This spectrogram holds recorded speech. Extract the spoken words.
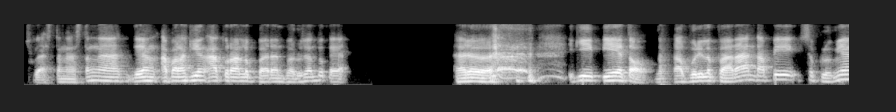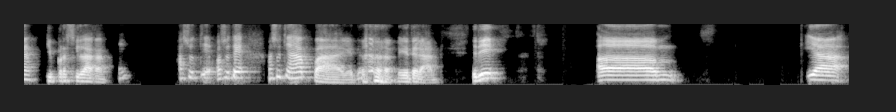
juga setengah-setengah. Yang apalagi yang aturan Lebaran barusan tuh kayak Halo, iki piye to? Nggak boleh lebaran tapi sebelumnya dipersilakan. Eh, maksudnya maksudnya maksudnya apa gitu. gitu kan. Jadi um, ya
